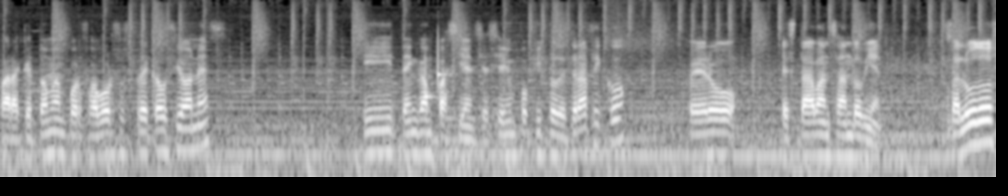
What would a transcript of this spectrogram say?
para que tomen por favor sus precauciones y tengan paciencia. Si hay un poquito de tráfico, pero está avanzando bien. Saludos,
